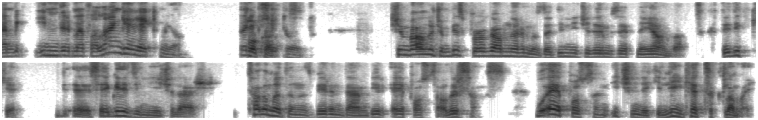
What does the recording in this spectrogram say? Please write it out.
Yani bir indirme falan gerekmiyor. Öyle bir Çok şey de oldu. Şimdi Banucuğum biz programlarımızda dinleyicilerimize hep neyi anlattık? Dedik ki e, sevgili dinleyiciler tanımadığınız birinden bir e-posta alırsanız bu e-postanın içindeki linke tıklamayın.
